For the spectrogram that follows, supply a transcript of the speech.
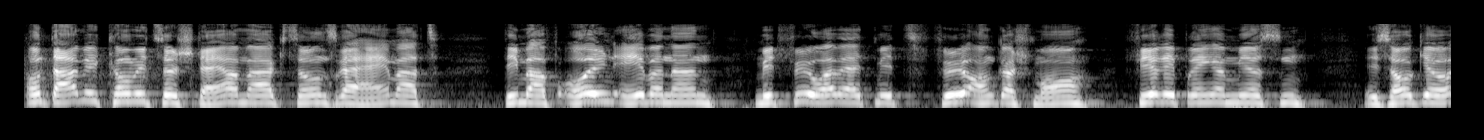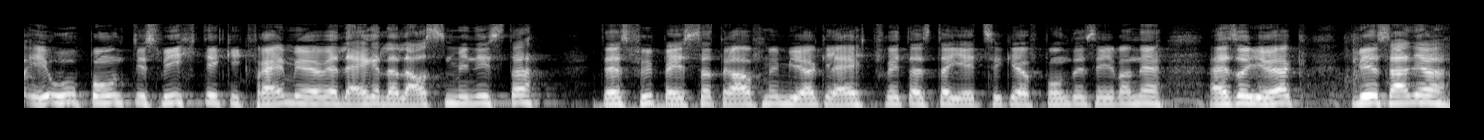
Und damit komme ich zur Steiermark, zu unserer Heimat, die wir auf allen Ebenen mit viel Arbeit, mit viel Engagement bringen müssen. Ich sage ja, EU-Bund ist wichtig. Ich freue mich über den eigenen Außenminister der ist viel besser drauf mit Jörg Leichtfried als der jetzige auf Bundesebene. Also Jörg, wir sind ja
